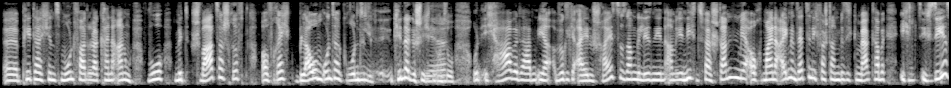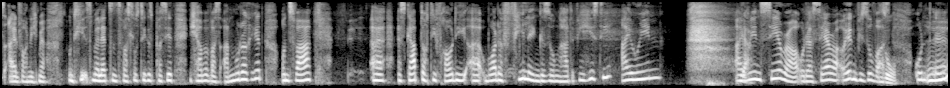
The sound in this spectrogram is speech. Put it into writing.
äh, Peterchens Mondfahrt oder keine Ahnung, wo mit schwarzer Schrift auf recht blauem Untergrund äh, Kindergeschichten Ja. und so. Und ich habe da mir wirklich einen Scheiß zusammengelesen, den haben ihr nichts verstanden mehr, auch meine eigenen Sätze nicht verstanden, bis ich gemerkt habe, ich, ich sehe es einfach nicht mehr. Und hier ist mir letztens was Lustiges passiert. Ich habe was anmoderiert und zwar äh, es gab doch die Frau, die äh, What a Feeling gesungen hat. Wie hieß die? Irene? Irene Sarah oder Sarah, irgendwie sowas. So. Und, äh,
